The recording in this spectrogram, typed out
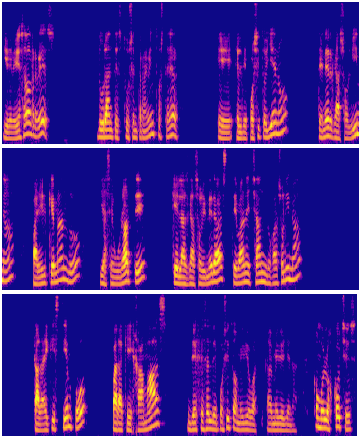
Y debería ser al revés. Durante tus entrenamientos tener eh, el depósito lleno, tener gasolina para ir quemando y asegurarte que las gasolineras te van echando gasolina cada X tiempo para que jamás dejes el depósito a medio, a medio llenar. Como en los coches,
